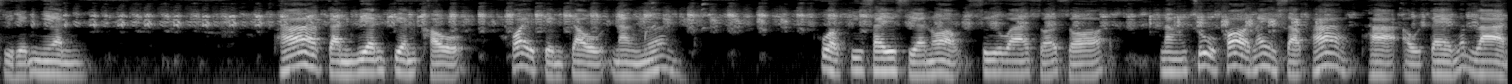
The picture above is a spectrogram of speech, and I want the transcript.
สิเห็นเงียนพากันเวียนเปลี่ยนเขาค่อยเป็นเจ้านางเมือง พวกที่ใส่เสียนอกซื้อว่าสอสอนั่งชู้ข้อในสภาถ้าเอาแต่เงินลาน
